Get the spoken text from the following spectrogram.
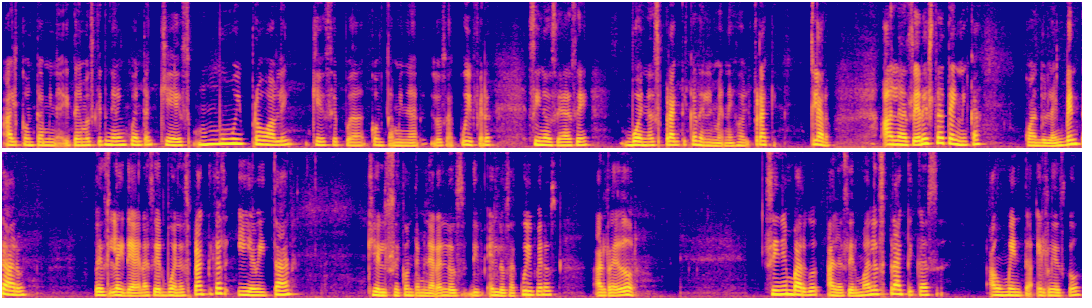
al contaminar. Y tenemos que tener en cuenta que es muy probable que se puedan contaminar los acuíferos si no se hace buenas prácticas en el manejo del fracking. Claro, al hacer esta técnica, cuando la inventaron, pues la idea era hacer buenas prácticas y evitar que se contaminaran los, los acuíferos alrededor. Sin embargo, al hacer malas prácticas, aumenta el riesgo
